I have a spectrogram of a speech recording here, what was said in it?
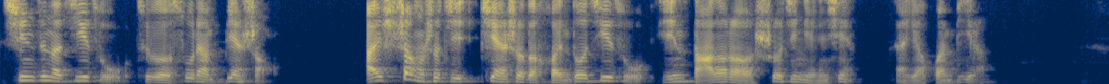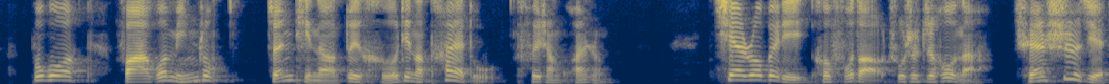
新增的机组这个数量变少，而上世纪建设的很多机组已经达到了设计年限。要关闭了。不过，法国民众整体呢对核电的态度非常宽容。切尔诺贝利和福岛出事之后呢，全世界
